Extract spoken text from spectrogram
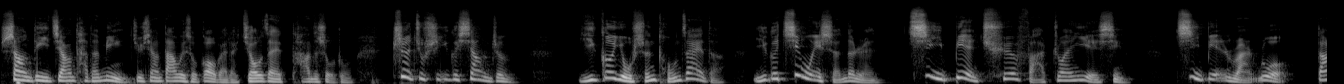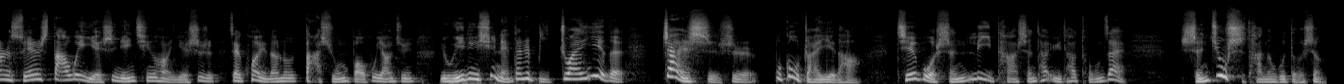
上帝将他的命，就像大卫所告白的，交在他的手中。这就是一个象征，一个有神同在的，一个敬畏神的人，即便缺乏专业性，即便软弱，当然，虽然是大卫也是年轻，哈，也是在旷野当中打熊、保护羊群，有一定训练，但是比专业的。战士是不够专业的哈，结果神利他，神他与他同在，神就使他能够得胜，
